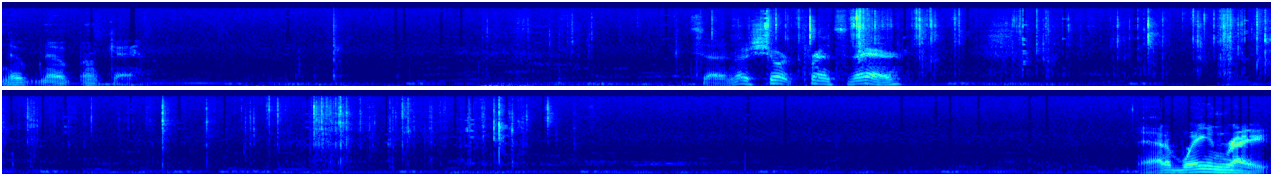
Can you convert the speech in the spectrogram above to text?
Nope, nope. Okay. So no short prints there. Adam Wainwright.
